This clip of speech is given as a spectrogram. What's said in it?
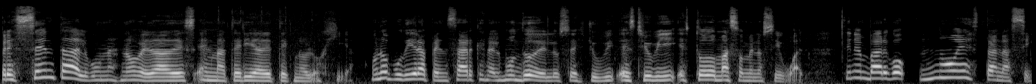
presenta algunas novedades en materia de tecnología. Uno pudiera pensar que en el mundo de los SUV, es todo más o menos igual. Sin embargo, no es tan así.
